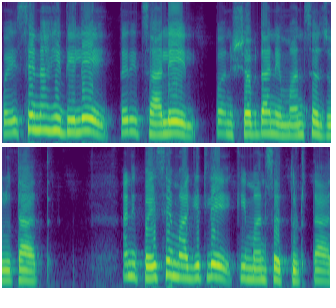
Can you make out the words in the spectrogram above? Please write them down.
पैसे नाही दिले तरी चालेल पण शब्दाने माणसं जुळतात. आणि पैसे मागितले की माणसं तुटतात.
